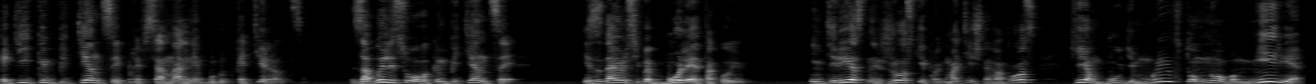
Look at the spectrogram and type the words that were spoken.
Какие компетенции профессиональные будут котироваться. Забыли слово компетенции. И задаем себе более такой интересный, жесткий, прагматичный вопрос. Кем будем мы в том новом мире,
